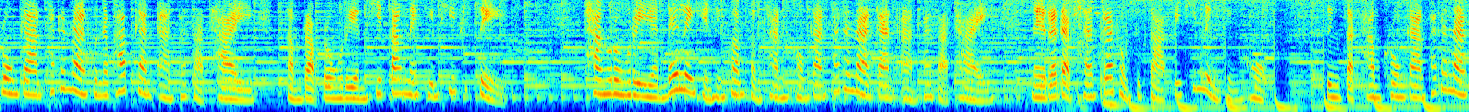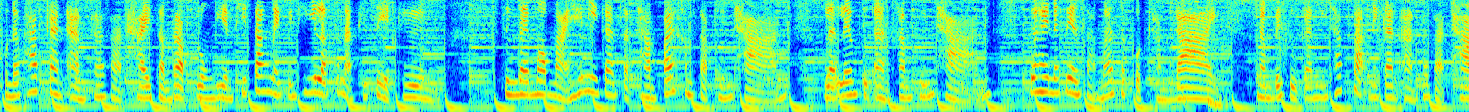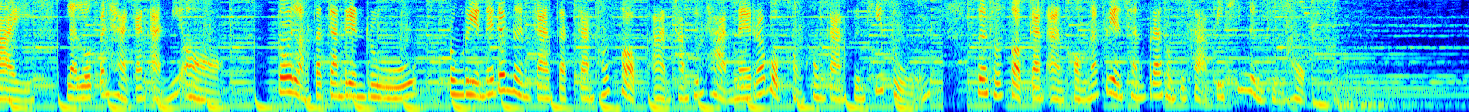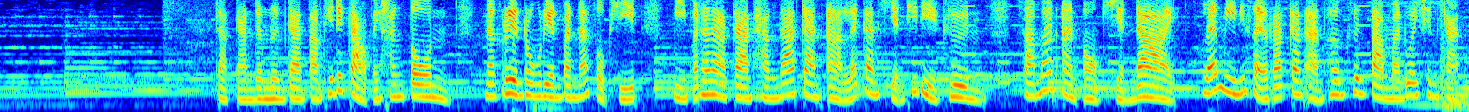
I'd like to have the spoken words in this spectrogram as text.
ครงการพัฒนาคุณภาพการอ่านภาษาไทยสำหรับโรงเรียนที่ตั้งในพื้นที่พิเศษ ทางโรงเรียนได้เล็งเห็นถึงความสำคัญของการพัฒนาการอ่านภาษาไทย ในระดับชั้นประถมศึกษาปีที่ 1-6 จึงจัดทำโครงการพัฒนาคุณภาพการอ่านภาษาไทยสำหรับโรงเรียนที่ตั้งในพื้นที่ลักษณะพิเศษขึ้น ซึ่งได้มอบหมายให้มีการจัดทำป้ายคำศัพท์พื้นฐาน และเล่มฝึกอ่านคำพื้นฐาน เพื่อให้นักเรียนสามารถสะกดคำได้นำไปสู่การมีทักษะในการอ่านภาษาไทย และลดปัญหาการอ่านไม่ออก โดยหลังจากการเรียนรู้ โรงเรียนได้ดำเนินการจัดการทดสอบอ่านคำพื้นฐานในระบบของโครงการพื้นที่สูง เพื่อทดสอบการอ่านของนักเรียนชั้นประถมศึกษาปีที่ 1-6 จากการดำเนินการตามที่ได้กล่าวไปข้างต้น นักเรียนโรงเรียนบรรณโสพิษมีพัฒนาการทางด้านการอ่านและการเขียนที่ดีขึ้น สามารถอ่านออกเขียนได้ และมีนิสัยรักการอ่านเพิ่มขึ้นตามมาด้วยเช่นกัน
